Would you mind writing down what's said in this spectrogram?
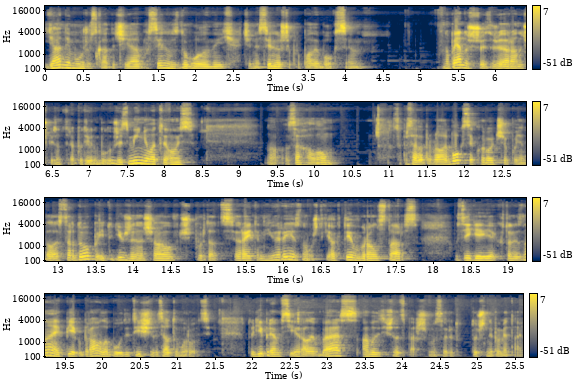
я не можу сказати, чи я сильно задоволений, чи не сильно, що пропали бокси. Ну, понятно, що щось вже рано чи пізно треба потрібно було вже змінювати ось. Ну, загалом. Суперсели прибрали бокси, коротше, потім дали стардропи, і тоді вже почав повертатися рейтинг ігри, знову ж таки, актив Brawl Stars. Оскільки, як хто не знає, пік Бравла був у 2020 році. Тоді прям всі грали в БС, або у 2021, сорі, тут точно не пам'ятаю.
